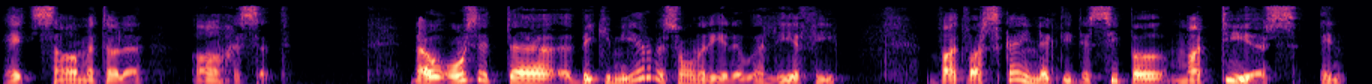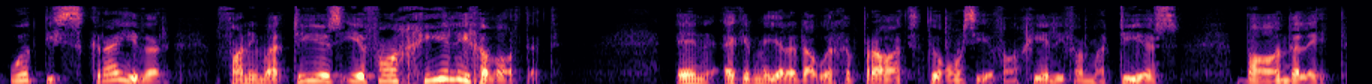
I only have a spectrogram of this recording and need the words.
het saam met hulle aangesit. Nou ons het eh, 'n uh, bietjie meer besonderhede oor Levi wat waarskynlik die disipel Matteus en ook die skrywer van die Matteus Evangelie geword het en ek het met julle daaroor gepraat toe ons die evangelie van Matteus behandel het.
